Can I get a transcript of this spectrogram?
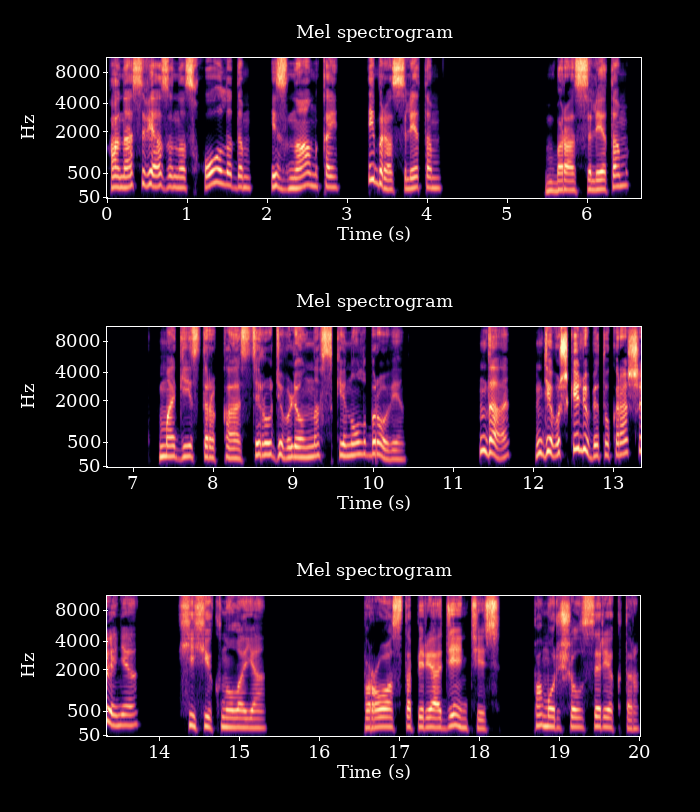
Она связана с холодом, изнанкой и браслетом». «Браслетом?» Магистр Кастер удивленно вскинул брови. «Да, девушки любят украшения», — хихикнула я. «Просто переоденьтесь», — поморщился ректор.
